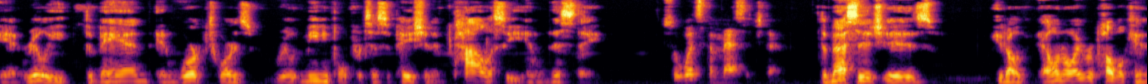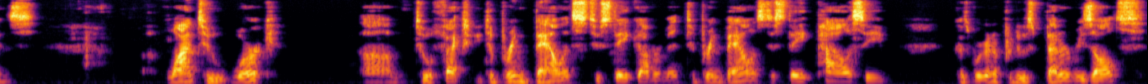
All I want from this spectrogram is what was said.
and really demand and work towards real meaningful participation in policy in this state. So what's the message then? The message is, you know, Illinois Republicans want to work um, to affect to bring balance to state government, to bring balance to state policy, because we're going to produce better results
